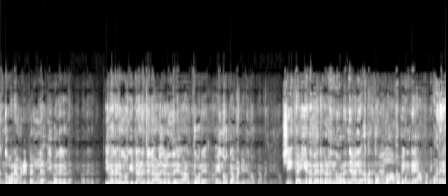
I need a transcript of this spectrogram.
എന്ന് പറയാൻ വേണ്ടിയിട്ടല്ല ഈ വരകൾ ഈ വരകൾ നോക്കിയിട്ടാണ് ചില ആളുകൾ ഇത് കണക്ക് പറയാ. കൈ നോക്കാൻ വേണ്ടിട്ട് പക്ഷെ ഈ കൈയുടെ വരകൾ എന്ന് പറഞ്ഞാൽ അതൊക്കെ അള്ളാഹുവിന്റെ വളരെ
